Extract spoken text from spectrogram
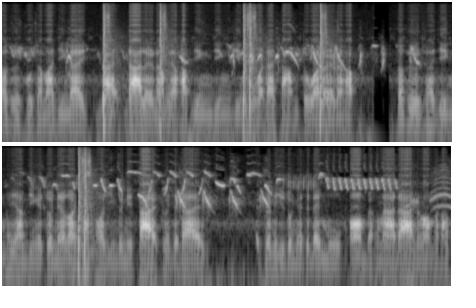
ก็คือคุณสามารถยิงได้ได้ได้เลยนะครับเนี่ยครับ ยิงยิงยิงหัวได้สามตัวเลยนะครับ ก็คือถ้ายิงพยายามยิงไอ้ตัวเนี้ยก่อนครับ พอยิงตัวนี้ตายเพื่อนจะได้ไอ้เพื่อนที่อยู่ตรงเนี้ยจะได้มูฟอ้อมไปข้างหน้าได้นึกออกไหมครับ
